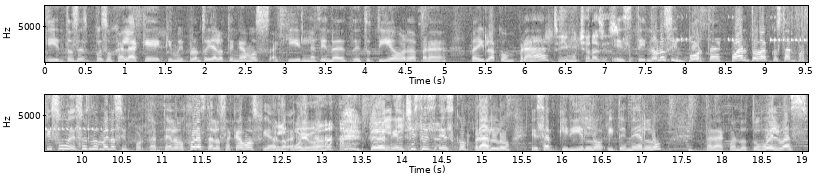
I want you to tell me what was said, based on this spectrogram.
Y entonces, pues ojalá que, que muy pronto ya lo tengamos aquí en la tienda de, de tu tío, ¿verdad? Para, para irlo a comprar. Sí, muchas gracias. Este, no nos importa cuánto va a costar, porque eso, eso es lo menos importante. A lo mejor hasta lo sacamos fiado. El apoyo, ¿verdad? Pero el, el chiste es, es comprarlo, es adquirirlo y tenerlo para cuando tú vuelvas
